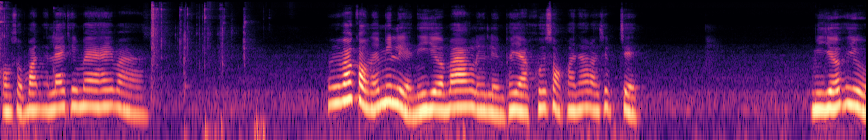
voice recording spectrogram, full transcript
กล่องสมบัติอันแรกที่แม่ให้มาไม่ว่ากล่องนั้นมีเหรียญนี้เยอะมากเลยเหรียญพญาครุฑ2517มีเยอะอยู่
